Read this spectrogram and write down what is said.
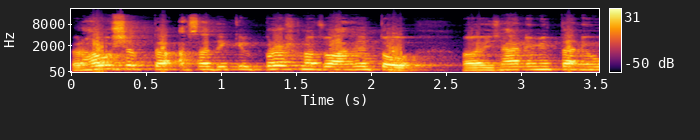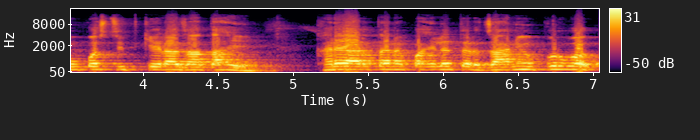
राहू शकतं असा देखील प्रश्न जो आहे तो ह्या निमित्ताने उपस्थित केला जात आहे. खऱ्या अर्थानं पाहिलं तर जाणीवपूर्वक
